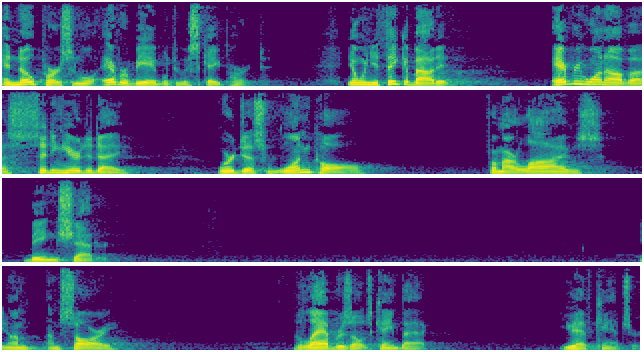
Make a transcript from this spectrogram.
And no person will ever be able to escape hurt. You know, when you think about it, every one of us sitting here today, we're just one call from our lives being shattered. You know, I'm, I'm sorry. The lab results came back. You have cancer.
